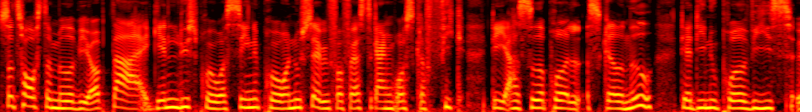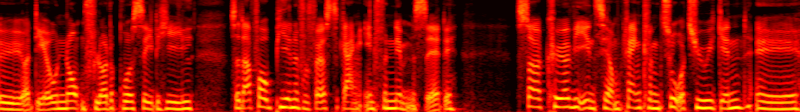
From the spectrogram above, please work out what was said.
Så torsdag møder vi op. Der er igen lysprøver, sceneprøver. Nu ser vi for første gang vores grafik. Det, jeg har siddet og prøvet at skrive ned, det har de nu prøvet at vise. Øh, og det er jo enormt flot at prøve at se det hele. Så der får pigerne for første gang en fornemmelse af det. Så kører vi ind til omkring kl. 22 igen. Øh,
